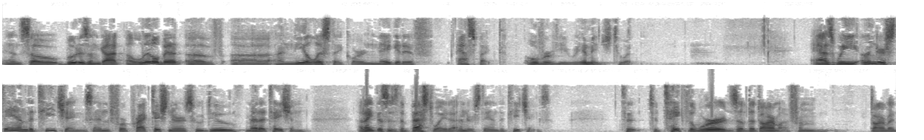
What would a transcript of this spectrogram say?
And so Buddhism got a little bit of uh, a nihilistic or negative aspect, overview, image to it. As we understand the teachings, and for practitioners who do meditation, I think this is the best way to understand the teachings. To, to take the words of the Dharma from Dharma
